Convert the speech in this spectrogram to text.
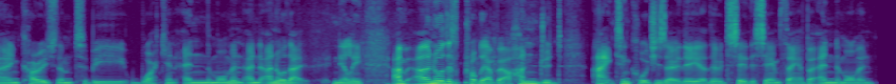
I encourage them to be working in the moment, and I know that nearly. I know there's probably about hundred acting coaches out there that would say the same thing about in the moment.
